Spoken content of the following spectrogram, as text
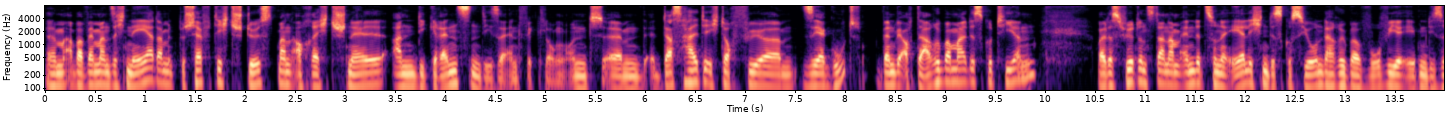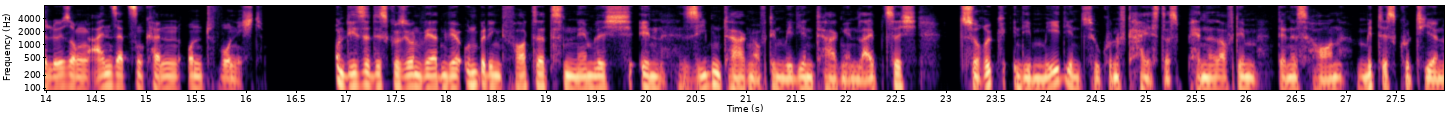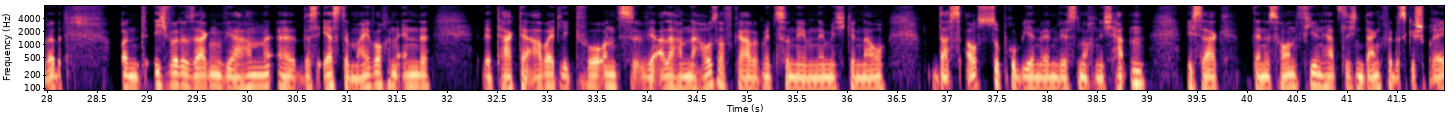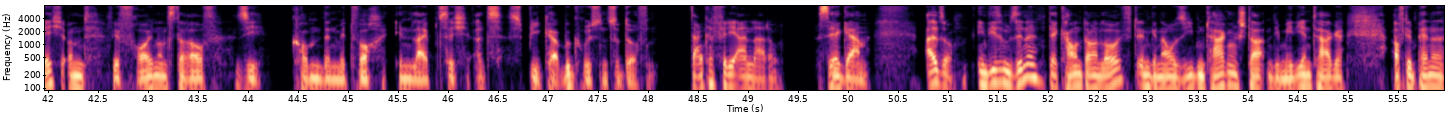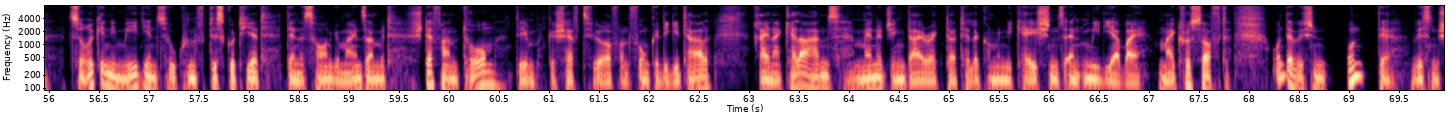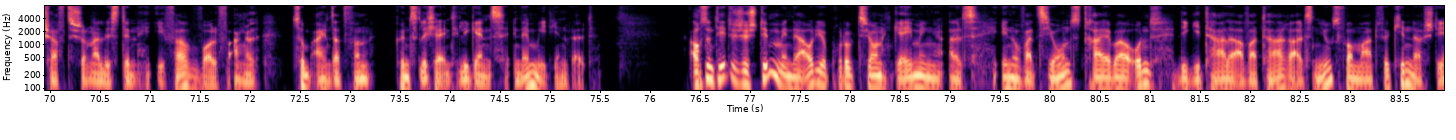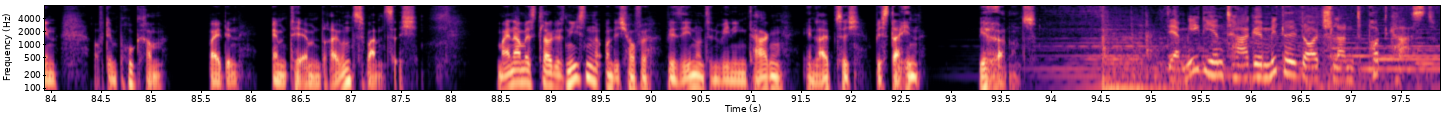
Ähm, aber wenn man sich näher damit beschäftigt, stößt man auch recht schnell an die Grenzen dieser Entwicklung. Und ähm, das halte ich doch für sehr gut, wenn wir auch darüber mal diskutieren weil das führt uns dann am Ende zu einer ehrlichen Diskussion darüber, wo wir eben diese Lösungen einsetzen können und wo nicht. Und diese Diskussion werden wir unbedingt fortsetzen, nämlich in sieben Tagen auf den Medientagen in Leipzig. Zurück in die Medienzukunft heißt das Panel, auf dem Dennis Horn mitdiskutieren wird. Und ich würde sagen, wir haben äh, das erste Maiwochenende. Der Tag der Arbeit liegt vor uns. Wir alle haben eine Hausaufgabe mitzunehmen, nämlich genau das auszuprobieren, wenn wir es noch nicht hatten. Ich sage Dennis Horn, vielen herzlichen Dank für das Gespräch und wir freuen uns darauf, Sie kommenden Mittwoch in Leipzig als Speaker begrüßen zu dürfen. Danke für die Einladung. Sehr gern. Also, in diesem Sinne, der Countdown läuft. In genau sieben Tagen starten die Medientage. Auf dem Panel Zurück in die Medienzukunft diskutiert Dennis Horn gemeinsam mit Stefan Turm, dem Geschäftsführer von Funke Digital, Rainer Kellerhans, Managing Director Telecommunications and Media bei Microsoft und der, Wischen und der Wissenschaftsjournalistin Eva Wolfangel zum Einsatz von künstlicher Intelligenz in der Medienwelt. Auch synthetische Stimmen in der Audioproduktion, Gaming als Innovationstreiber und digitale Avatare als Newsformat für Kinder stehen auf dem Programm bei den MTM 23. Mein Name ist Claudius Niesen und ich hoffe, wir sehen uns in wenigen Tagen in Leipzig. Bis dahin, wir hören uns. Der Medientage Mitteldeutschland Podcast.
